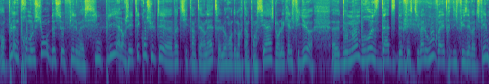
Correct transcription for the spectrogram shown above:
en pleine promotion de ce film Simply. Alors j'ai été consulter euh, votre site internet laurentdemartin.ch dans lequel figurent euh, de nombreuses dates de festivals où va être diffusé votre film,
